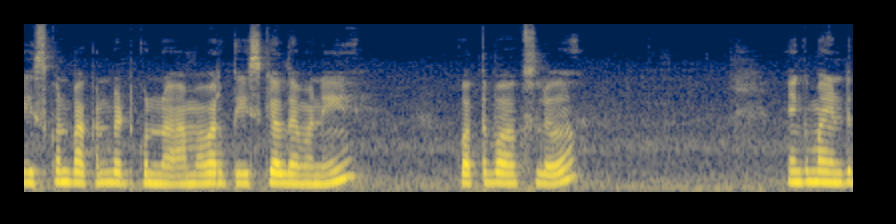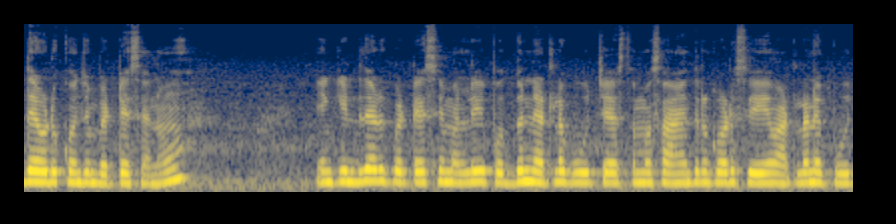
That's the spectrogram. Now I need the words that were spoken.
తీసుకొని పక్కన పెట్టుకున్న అమ్మవారికి తీసుకెళ్దామని కొత్త బాక్స్లో. ఇంకా మా ఇంటి దేవుడికి కొంచెం పెట్టేశాను. ఇంక ఇంటి దేవుడికి పెట్టేసి మళ్ళీ పొద్దున్న ఎట్లా పూజ చేస్తామో సాయంత్రం కూడా సేమ్ అట్లనే పూజ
